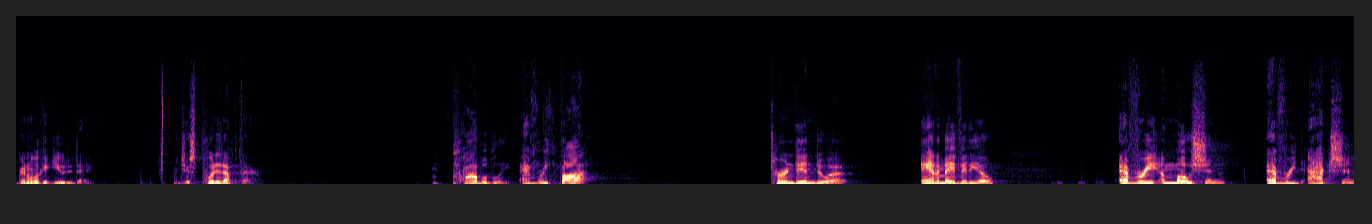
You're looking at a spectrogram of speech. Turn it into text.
we're going to look at you today. Just put it up there. Probably every thought turned into an anime video, every emotion, every action,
